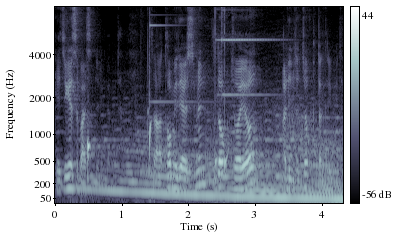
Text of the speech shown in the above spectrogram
예정해서 말씀드린 겁니다. 자 도움이 되었으면 구독, 좋아요, 알림 설정 부탁드립니다.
